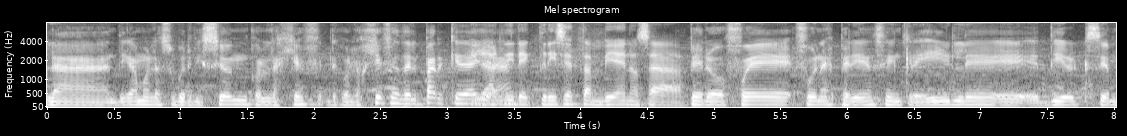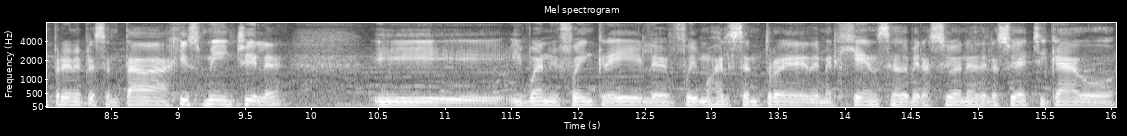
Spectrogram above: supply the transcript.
la, digamos, la supervisión con, la jefe, con los jefes del parque de y allá. dar directrices también, o sea, Pero fue, fue una experiencia increíble. Eh, Dirk siempre me presentaba a His Me en Chile. Y, y bueno, y fue increíble. Fuimos al centro de, de emergencias, de operaciones de la ciudad de Chicago.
